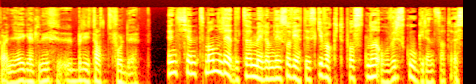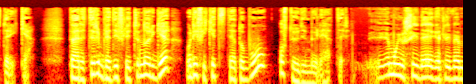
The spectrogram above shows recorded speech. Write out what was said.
kan jeg egentlig bli tatt for det. En kjent mann ledet dem mellom de sovjetiske vaktpostene over skoggrensa til Østerrike. Deretter ble de flydd til Norge, hvor de fikk et sted å bo og studiemuligheter. Jeg må jo si det egentlig, hvem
